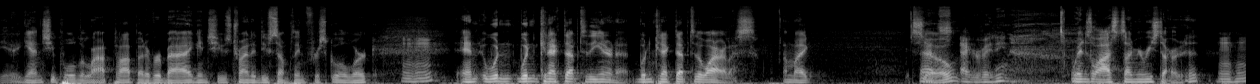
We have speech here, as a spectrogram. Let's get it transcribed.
again, she pulled a laptop out of her bag and she was trying to do something for schoolwork, Mm-hmm. and it wouldn't wouldn't connect up to the internet, wouldn't connect up to the wireless. I'm like, so That's aggravating. When's the last time you restarted it? Mm-hmm.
